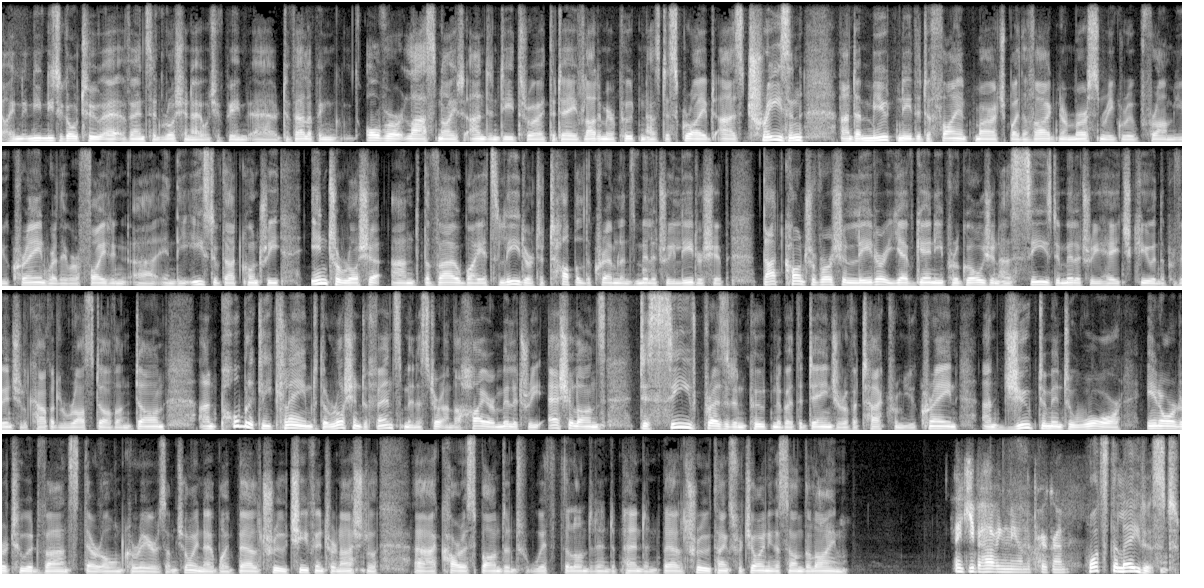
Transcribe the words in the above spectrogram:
I need to go to uh, events in Russia now, which have been uh, developing over last night and indeed throughout the day. Vladimir Putin has described as treason and a mutiny the defiant march by the Wagner mercenary group from Ukraine, where they were fighting uh, in the east of that country, into Russia, and the vow by its leader to topple the Kremlin's military leadership. That controversial leader, Yevgeny Prigozhin, has seized a military HQ in the provincial capital Rostov on Don and publicly claimed the Russian defense minister and the higher military echelons deceived President Putin about the danger of attack from Ukraine and duped him into war in order to advance their own careers. I'm joined now by Bel Trew, Chief International uh, Correspondent with the London Independent. Bel Trew, thanks for joining us on the line. Thank you for having me on the programme. What's the latest?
